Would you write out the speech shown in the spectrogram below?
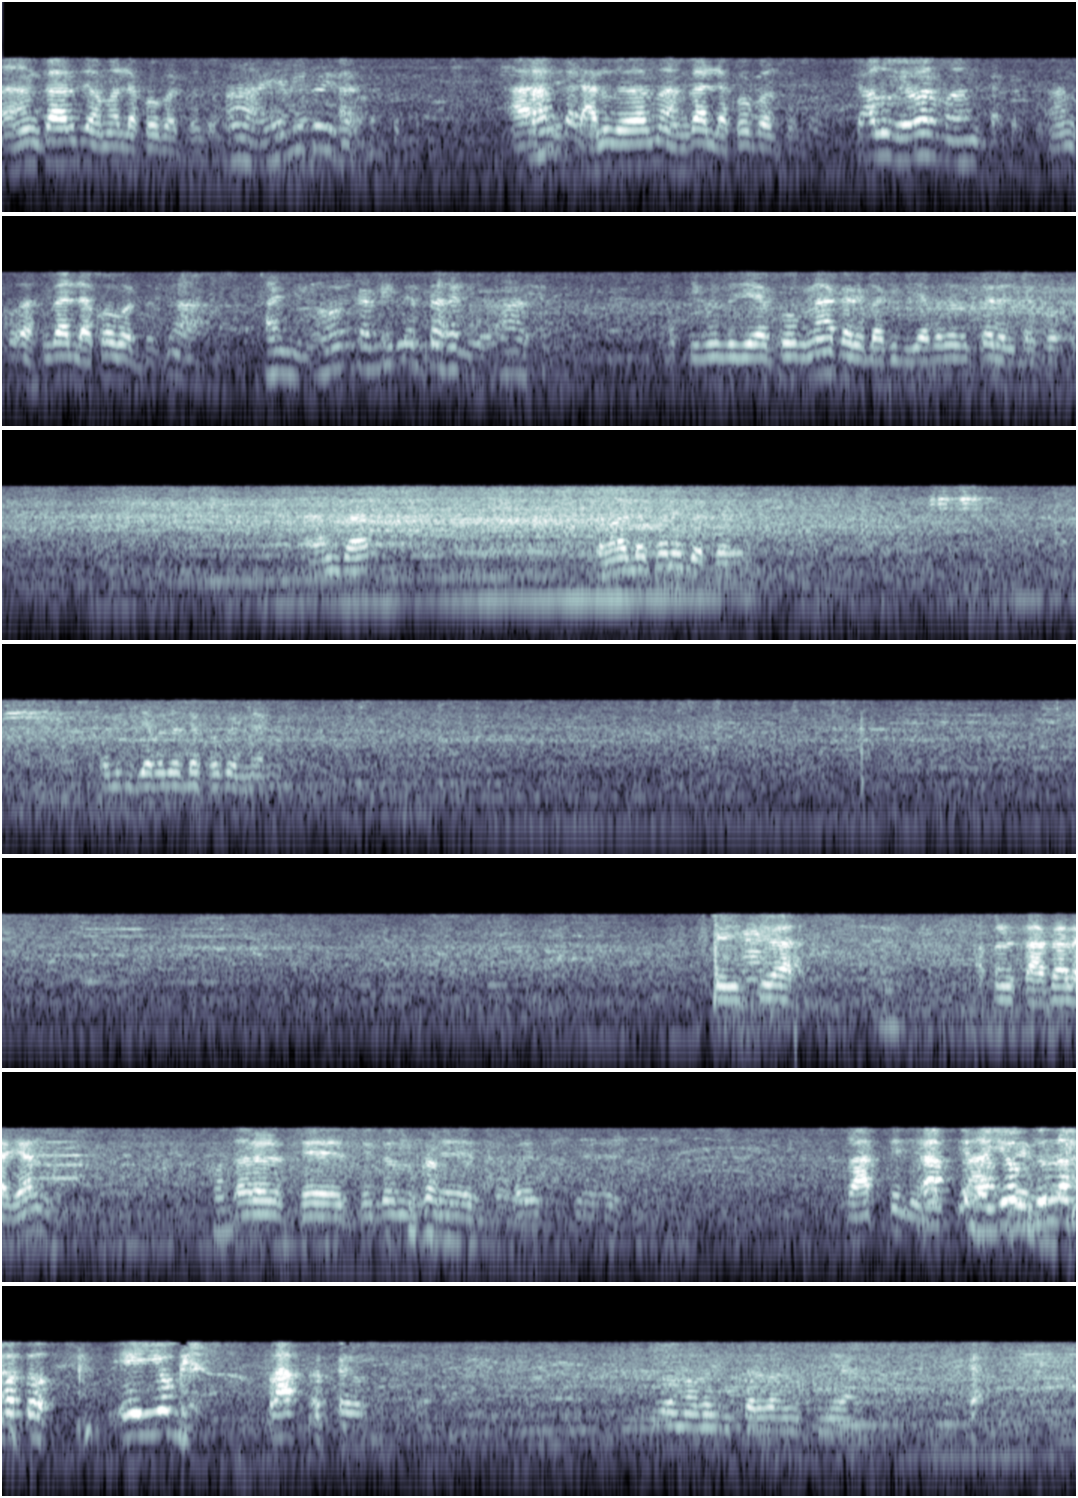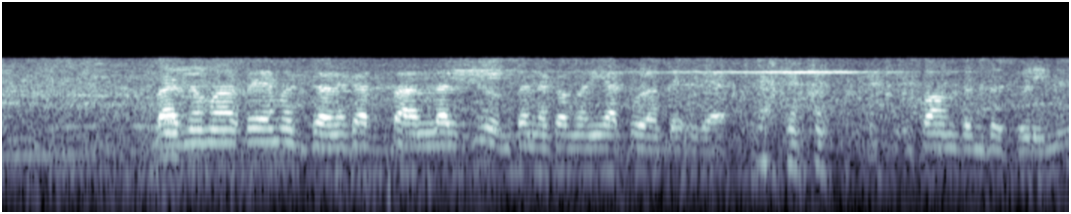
અહંકાર જો આમાં લખો કરતો હતો. ચાલુ વ્યવહારમાં અહંકાર લખો કરતો હતો ચાલુ વ્યવહારમાં અહંકાર અહંકાર લખો કરતો. પછી બીજા કોક ના કરે બાકી બીજા બધા કરે લખો. અહંકાર તમારે લખો નહીં કરતો. બીજા બધા લખો કરી નાખે એ કેવા? આપણને સાદા લાગ્યા ને? સરળ છે સુગમ છે પ્રાપ્તિ યોગ દુર્લભ હતો. એ યોગ પ્રાપ્ત થયો. કરવાનું? બહારનો માણસ એમ જ જાણે કે આ પાર્લર શું તને કમારી આ ટોળા બેસી રહ્યા કામ ધંધો છોડીને.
